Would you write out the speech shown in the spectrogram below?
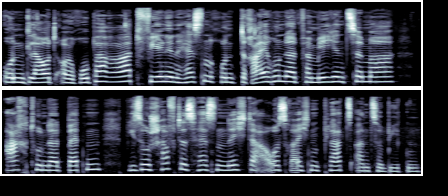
Und laut Europarat fehlen in Hessen rund 300 Familienzimmer, 800 Betten. Wieso schafft es Hessen nicht, da ausreichend Platz anzubieten?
